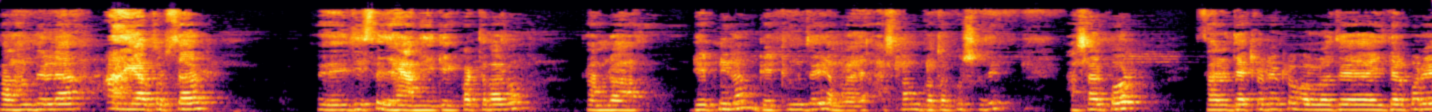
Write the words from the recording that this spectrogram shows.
আলহামদুলিল্লাহ ইয়াকুব স্যার দিচ্ছে যে হ্যাঁ আমি এটি করতে পারব। আমরা ডেট নিলাম ডেট অনুযায়ী আমরা আসলাম গত পরশু দিন। আসার পর স্যার দেখল দেখল বলল যে ঈদের পরে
